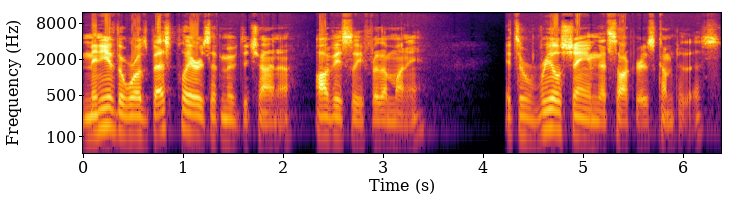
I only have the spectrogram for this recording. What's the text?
Many of the world's best players have moved to China, obviously for the money. It's a real shame that soccer has come to this.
